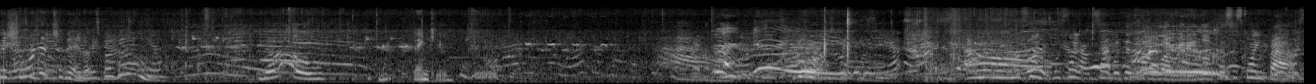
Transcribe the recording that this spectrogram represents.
It's shorter today. Let's go get in here. No. Thank you. I know. Upset with this hole already. Look, this is going fast.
